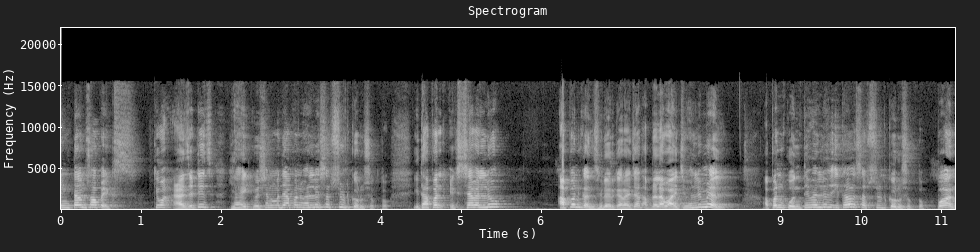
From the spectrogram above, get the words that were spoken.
in terms of x किंवा ॲज इट इज ह्या इक्वेशनमध्ये आपण व्हॅल्यू सबस्टिट्यूट करू शकतो इथं आपण एक्सच्या व्हॅल्यू आपण कन्सिडर करायच्यात आपल्याला वायची व्हॅल्यू मिळेल आपण कोणती व्हॅल्यू इथं सबस्ट्यूट करू शकतो पण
